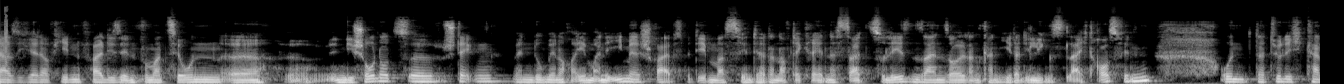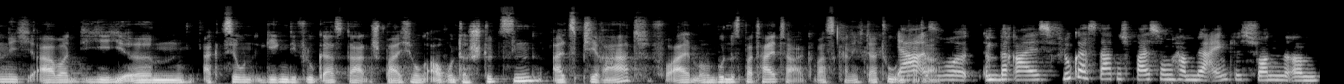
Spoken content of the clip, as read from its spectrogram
Ja, also ich werde auf jeden Fall diese Informationen äh, in die Shownotes äh, stecken. Wenn du mir noch eben eine E-Mail schreibst mit dem, was hinterher dann auf der Krähennest-Seite zu lesen sein soll, dann kann jeder die Links leicht rausfinden. Und natürlich kann ich aber die ähm, Aktion gegen die Fluggastdatenspeicherung auch unterstützen als Pirat, vor allem auf dem Bundesparteitag. Was kann ich da tun? Ja, Katha? also im Bereich Fluggastdatenspeicherung haben wir eigentlich schon ähm,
